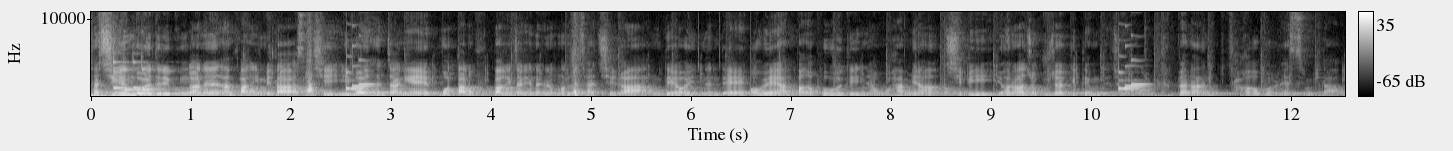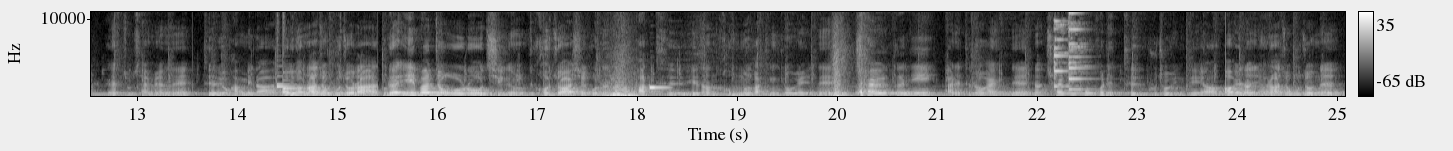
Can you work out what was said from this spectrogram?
자 지금 보여드릴 공간은 안방입니다. 사실 이번 현장에 뭐 따로 붙박이장이나 이런 거는 설치가 안 되어 있는데 어, 왜 안방을 보여드리냐고 하면 집이 연화조 구조였기 때문에 저희가 좀 특별한 작업을 했습니다. 그래서 좀 설명을 드리려고 합니다. 어, 연화조 구조란 우리가 일반적으로 지금 거주하시고는 아파트 이런 건물 같은 경우에는 철근이 안에 들어가 있는 철근 콘크리트 구조인데요. 어, 이런 연화조 구조는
